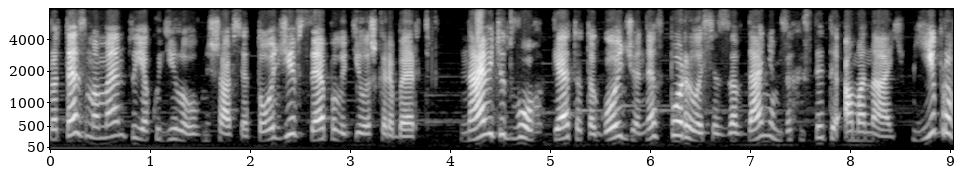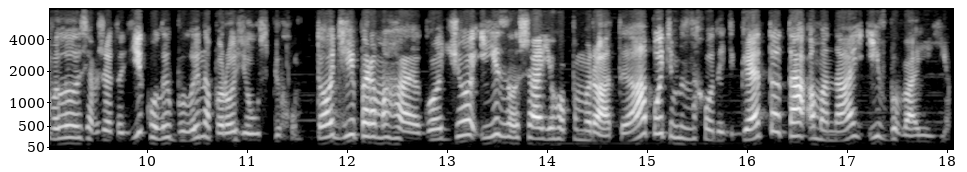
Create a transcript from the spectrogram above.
Проте з моменту, як у діло вмішався Тоджі, все полетіло шкереберть. Навіть удвох Гето та Годжо не впоралися з завданням захистити Аманай. Її провалилися вже тоді, коли були на порозі успіху. Тоджі перемагає Годжо і залишає його помирати, а потім знаходить Гето та Аманай і вбиває її.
